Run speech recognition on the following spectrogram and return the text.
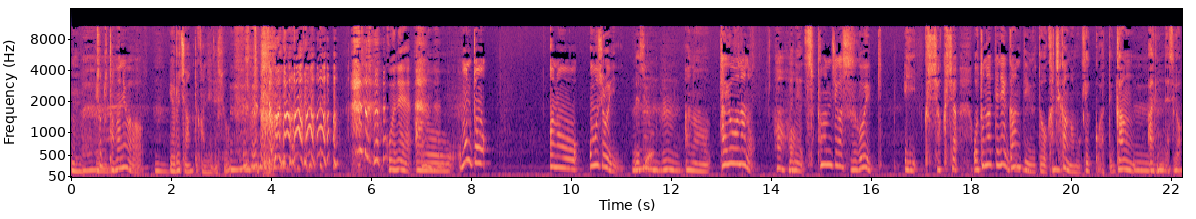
うん。ちょっとたまにはうん。やるじゃんって感じでしょ？これねあの本当あの面白いんですよ、うんうん。あの多様なのはあはあ。でねスポンジがすごいいいくしゃくしゃ。大人ってねがんっていうと価値観がもう結構あってがんあるんですよ、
